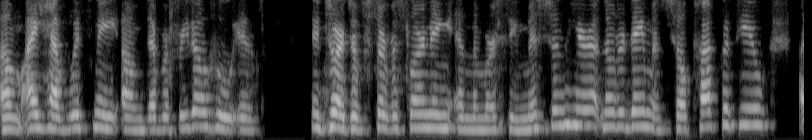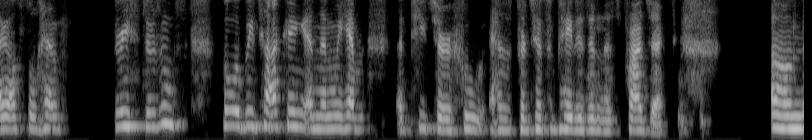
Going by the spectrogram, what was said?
Um, I have with me um, Deborah Frito, who is in charge of service learning and the Mercy Mission here at Notre Dame, and she'll talk with you. I also have three students who will be talking, and then we have a teacher who has participated in this project. Um,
